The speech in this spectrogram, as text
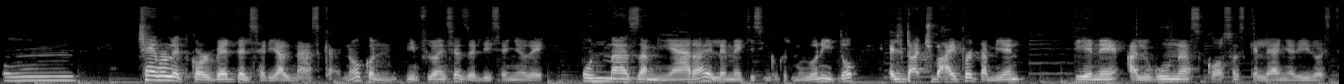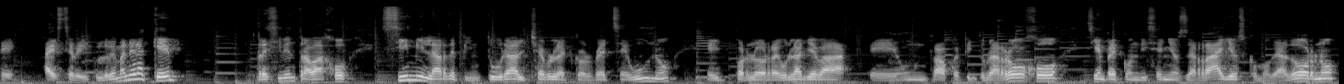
un Chevrolet Corvette del serial NASCAR, ¿no? Con influencias del diseño de un Mazda Miata, el MX5, que es muy bonito. El Dodge Viper también tiene algunas cosas que le ha añadido este, a este vehículo. De manera que recibe un trabajo similar de pintura al Chevrolet Corvette C1. Eh, por lo regular lleva eh, un trabajo de pintura rojo, siempre con diseños de rayos como de adorno.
